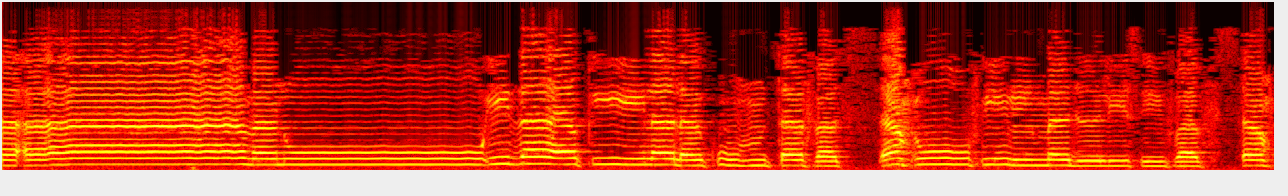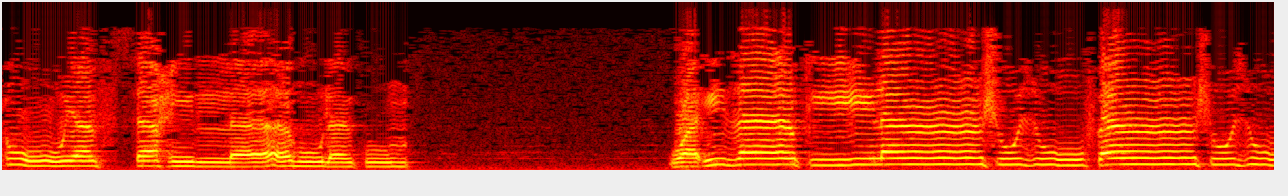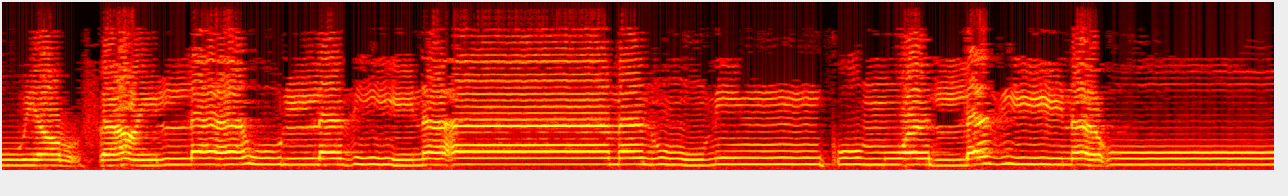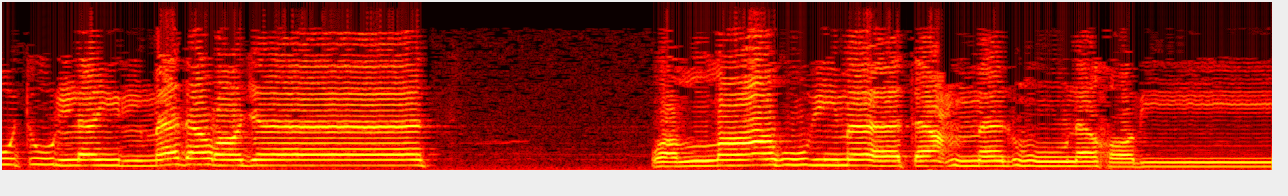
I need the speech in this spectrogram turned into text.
آمنوا إذا قيل لكم تفسحوا في المجلس فافسحوا يفسح الله لكم. وإذا قيل انشزوا فانشزوا يرفع الله الذين آمنوا منكم والذين أوتوا العلم درجات والله بما تعملون خبير.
